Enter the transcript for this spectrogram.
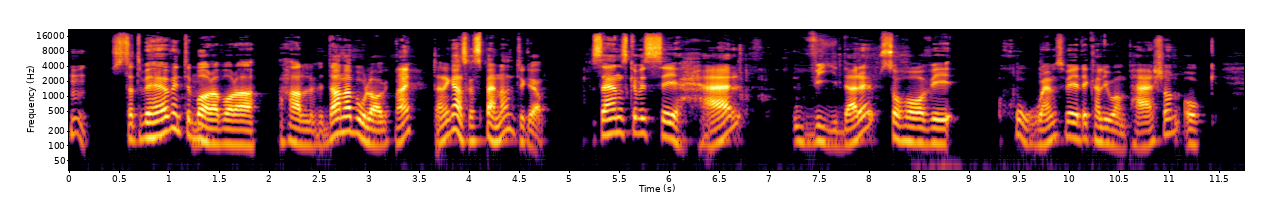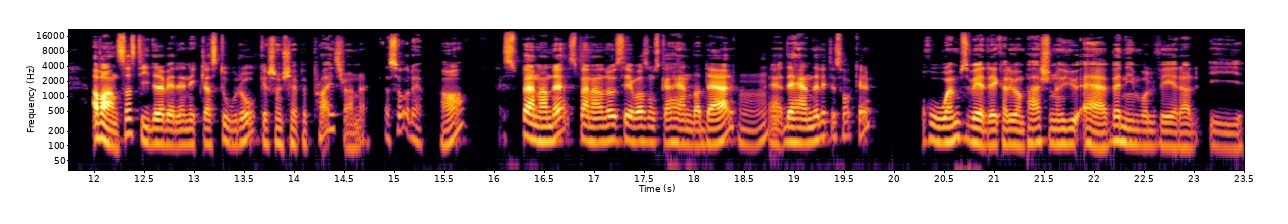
Hmm. Så det behöver inte Mm. bara vara halvdana bolag. Nej. Den är ganska spännande tycker jag. Sen ska vi se här. Vidare så har vi H&M's vd Carl-Johan Persson och Avanzas tidigare vd Niklas Storåker som köper Price Runner. Jag såg det. Ja. Spännande, spännande att se vad som ska hända där. Mm. Eh, Det händer lite saker. H&M's vd Carl-Johan Persson är ju även involverad i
